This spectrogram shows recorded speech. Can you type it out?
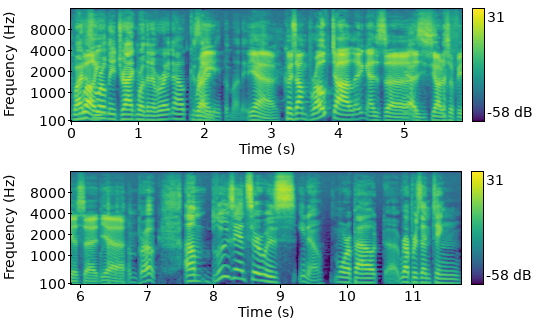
Why Well, does the world need drag more than ever right now? Because I need the money. Yeah, because I'm broke, darling, as uh, as Yes. Yara Sofia said. Yeah. I'm broke. Um, Blu's answer was, you know, more about uh, representing,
